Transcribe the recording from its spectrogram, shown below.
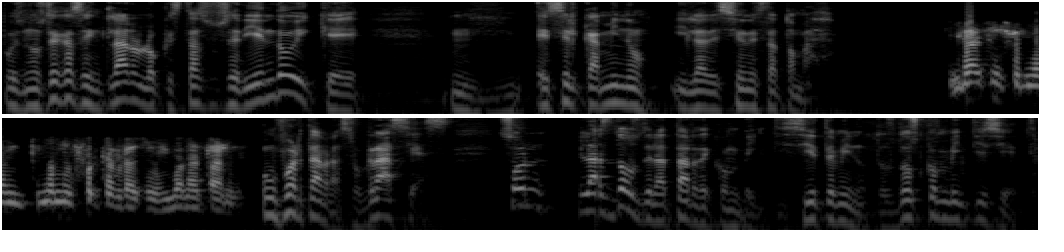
pues nos dejas en claro lo que está sucediendo y que mm, es el camino y la decisión está tomada. Gracias, Fernando. Te mando un fuerte abrazo. Buena tarde. Un fuerte abrazo. Gracias. Son las 2 de la tarde con 27 minutos. 2 con 27.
